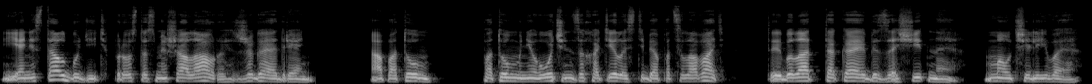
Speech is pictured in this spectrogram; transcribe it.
Я не стал будить, просто смешал ауры, сжигая дрянь. А потом... Потом мне очень захотелось тебя поцеловать. Ты была такая беззащитная, молчаливая.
